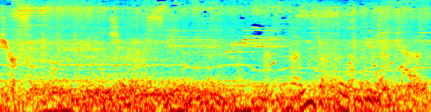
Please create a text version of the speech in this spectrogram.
이곳에 지으려 있습니다 한 적도 남기지 않겠다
